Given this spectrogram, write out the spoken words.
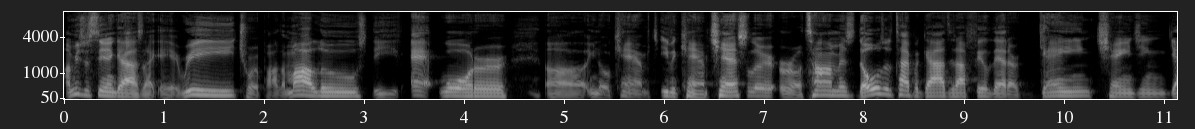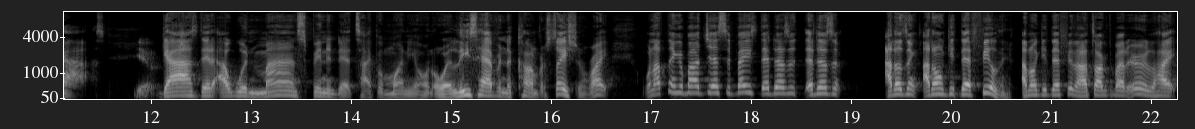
I'm used to seeing guys like Ed Reed, Troy Polamalu, Steve Atwater, uh, you know, Kam, even Kam Chancellor, Earl Thomas. Those are the type of guys that I feel that are game changing guys. Yeah. Guys that I wouldn't mind spending that type of money on, or at least having the conversation, right? When I think about Jesse Bates, that doesn't that doesn't I doesn't I don't get that feeling. I don't get that feeling. I talked about it earlier. Like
